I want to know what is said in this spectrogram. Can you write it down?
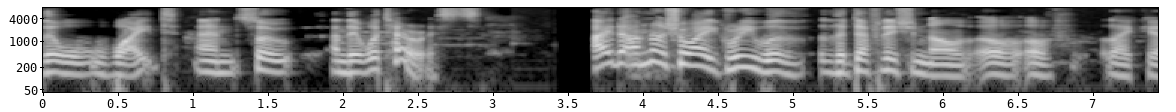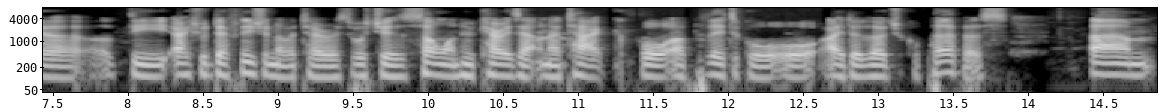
they were white, and so and they were terrorists. I, am not sure I agree with the definition of of, of like uh, the actual definition of a terrorist, which is someone who carries out an attack for a political or ideological purpose. Um,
